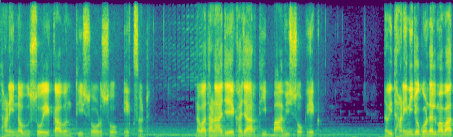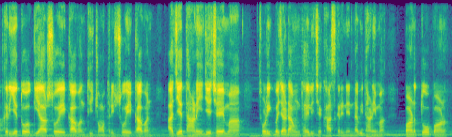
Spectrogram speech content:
ધાણી નવસો એકાવનથી સોળસો એકસઠ, નવા ધાણા આજે એક હજારથી બાવીસો એક. નવી ધાણીની જો ગોંડલમાં વાત કરીએ તો અગિયારસો એકાવનથી ચોત્રીસો એકાવન. આજે ધાણી જે છે એમાં થોડીક બજાર ડાઉન થયેલી છે, ખાસ કરીને નવી ધાણીમાં. પણ તો પણ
